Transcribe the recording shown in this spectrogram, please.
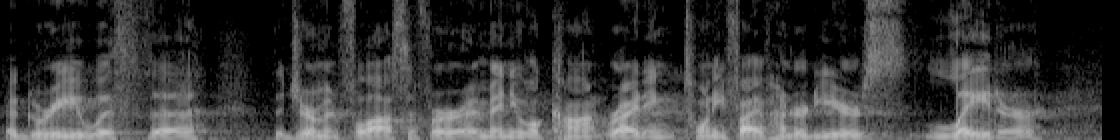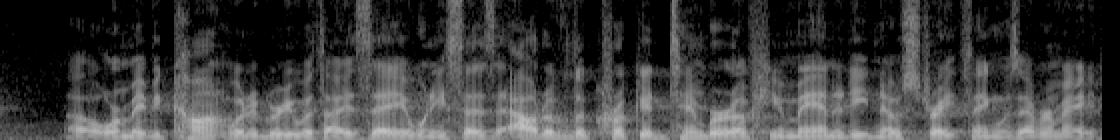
agree with the, the German philosopher Immanuel Kant writing 2,500 years later. Uh, or maybe Kant would agree with Isaiah when he says, Out of the crooked timber of humanity, no straight thing was ever made.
